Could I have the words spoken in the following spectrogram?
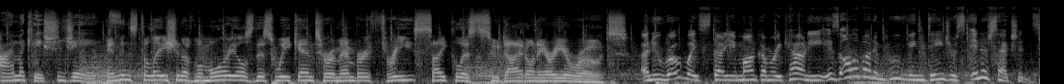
I'm Acacia James. An installation of memorials this weekend to remember three cyclists who died on area roads. A new roadway study in Montgomery County is all about improving dangerous intersections.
